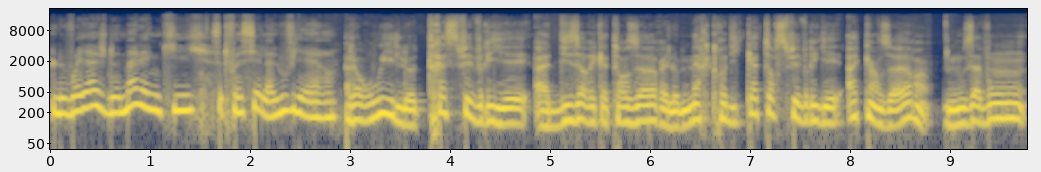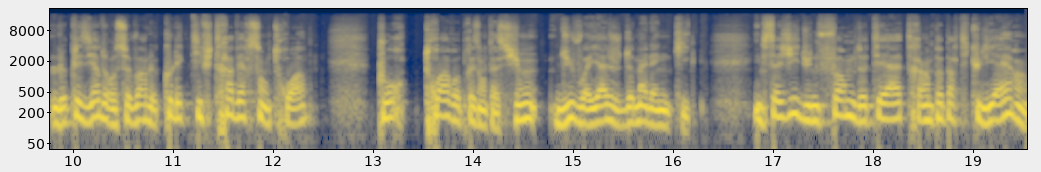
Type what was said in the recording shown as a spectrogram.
Le voyage de Malenki, cette fois-ci à la Louvière. Alors oui, le 13 février à 10h et 14h et le mercredi 14 février à 15h, nous avons le plaisir de recevoir le collectif Traversant 3 pour trois représentations du voyage de Malenki. Il s'agit d'une forme de théâtre un peu particulière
